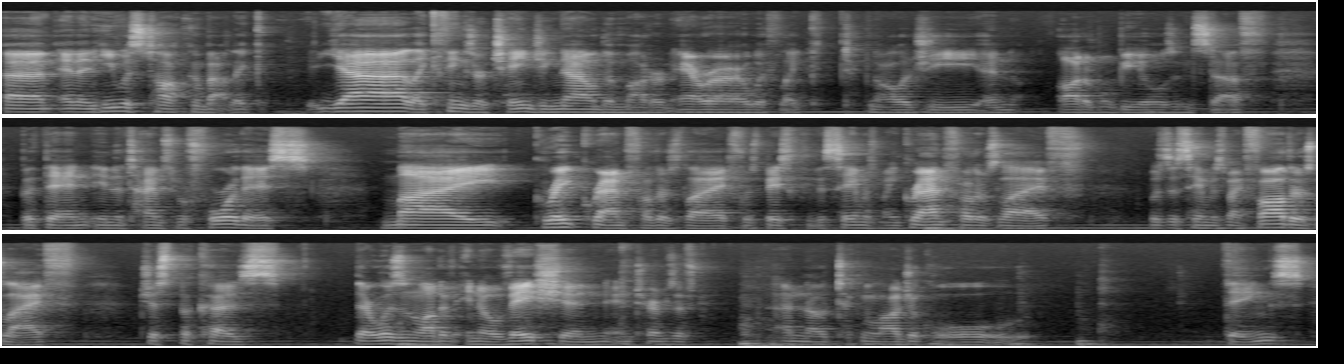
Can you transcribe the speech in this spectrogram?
um, and then he was talking about like yeah, like things are changing now in the modern era with like technology and automobiles and stuff. But then in the times before this, my great grandfather's life was basically the same as my grandfather's life was the same as my father's life, just because there wasn't a lot of innovation in terms of I don't know technological things.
